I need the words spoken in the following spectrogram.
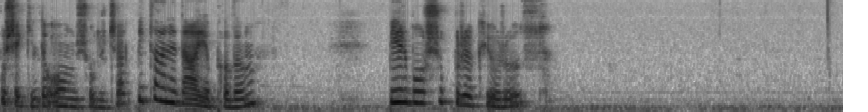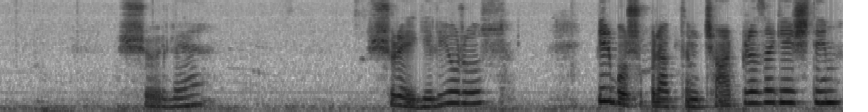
bu şekilde olmuş olacak. Bir tane daha yapalım. Bir boşluk bırakıyoruz. Şöyle şuraya geliyoruz. Bir boşluk bıraktım. Çarpraza geçtim.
